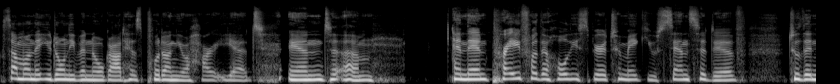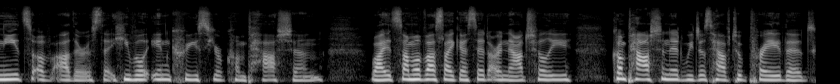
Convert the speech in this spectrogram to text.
someone that you don't even know God has put on your heart yet. And um, and then pray for the Holy Spirit to make you sensitive to the needs of others, that He will increase your compassion. Right? Some of us, like I said, are naturally compassionate. We just have to pray that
